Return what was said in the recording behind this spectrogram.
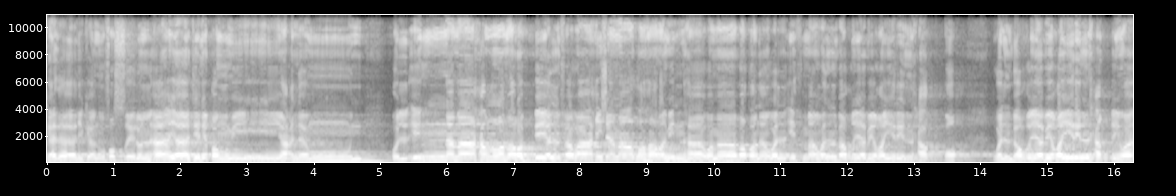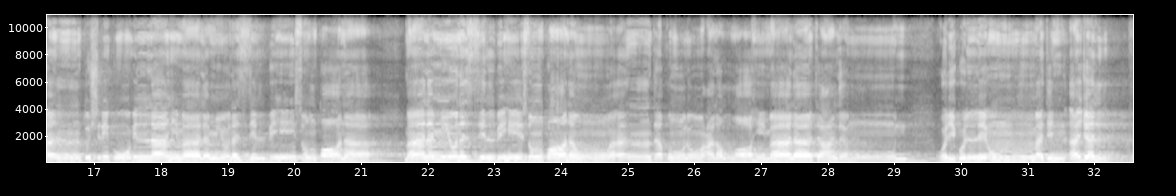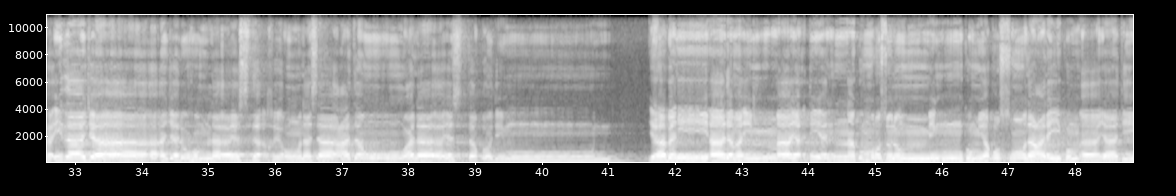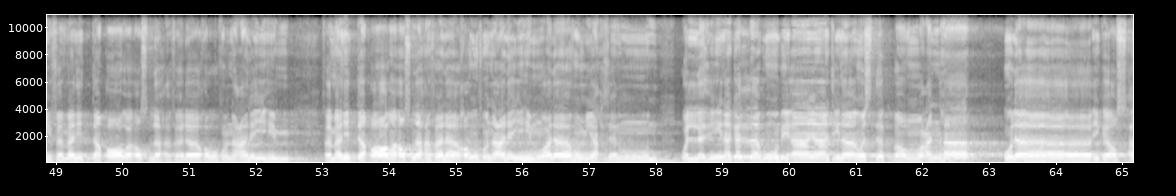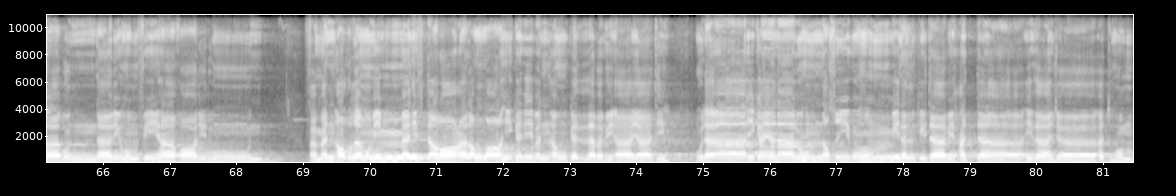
كذلك نفصل الآيات لقوم يعلمون. قل إنما حرم ربي الفواحش ما ظهر منها وما بطن والإثم والبغي بغير الحق والبغي بغير الحق وأن تشركوا بالله ما لم ينزل به سلطانا ما لم ينزل به سلطانا وأن تقولوا على الله ما لا تعلمون. ولكل أمة أجل فإذا جاء أجلهم لا يستأخرون ساعة ولا يستقدمون. يا بني آدم إما يأتينكم رسل منكم يقصون عليكم آياتي فمن اتقى وأصلح فلا خوف عليهم فمن اتقى وأصلح فلا خوف عليهم ولا هم يحزنون. والذين كذبوا بآياتنا واستكبروا عنها أولئك أصحاب النار هم فيها خالدون. فمن أظلم ممن افترى على الله كذبا أو كذب بآياته أولئك ينالهم نصيبهم من الكتاب حتى إذا جاءتهم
